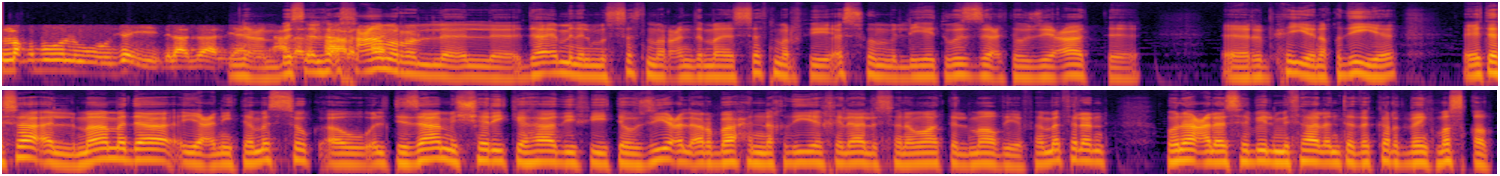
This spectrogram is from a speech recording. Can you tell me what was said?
مقبول وجيد لا زال يعني نعم بس الاخ. عامر دائما المستثمر عندما يستثمر في أسهم اللي هي توزع توزيعات آه، آه، ربحية نقدية يتساءل ما مدى يعني تمسك أو التزام الشركة هذه في توزيع الأرباح النقدية خلال السنوات الماضية؟ فمثلا هنا على سبيل المثال أنت ذكرت بنك مسقط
